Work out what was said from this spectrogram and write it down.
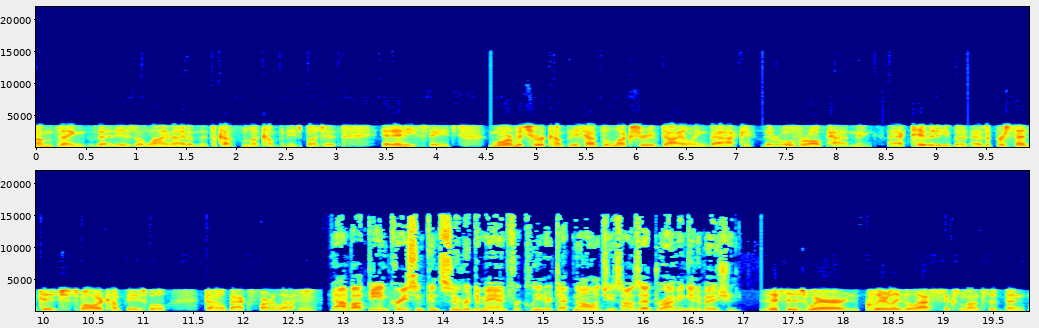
something that is a line item that's cut from a company's budget at any stage. More mature companies have the luxury of dialing back their overall patenting activity, but as a percentage, smaller companies will dial back far less. Now, about the increase in consumer demand for cleaner technologies? How's that driving innovation? This is where clearly the last six months have been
